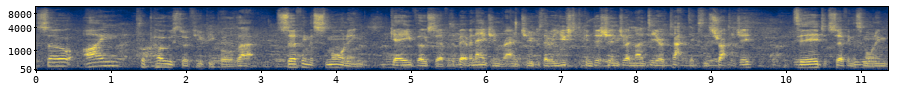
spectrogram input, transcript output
So I proposed to a few people that surfing this morning gave those surfers a bit of an edge in round two because they were used to the conditions, you had an idea of tactics and strategy. Did surfing this morning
